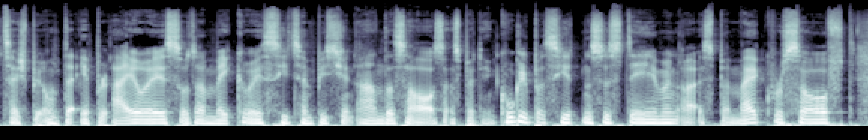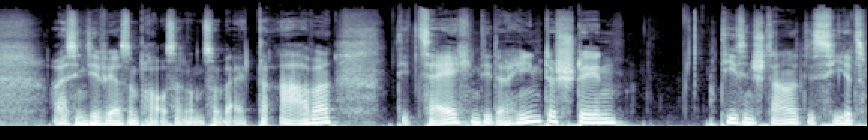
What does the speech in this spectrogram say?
Zum Beispiel unter Apple iOS oder macOS sieht es ein bisschen anders aus als bei den Google-basierten Systemen, als bei Microsoft, als in diversen Browsern und so weiter. Aber die Zeichen, die dahinter stehen, die sind standardisiert.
